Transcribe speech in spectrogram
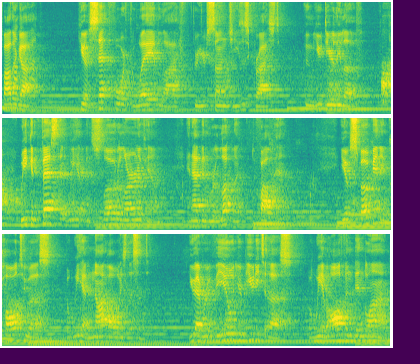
Father God, you have set forth the way of life through your Son, Jesus Christ, whom you dearly love. We confess that we have been slow to learn of him and have been reluctant to follow him. You have spoken and called to us, but we have not always listened. You have revealed your beauty to us, but we have often been blind.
